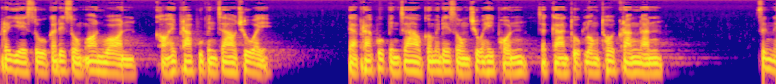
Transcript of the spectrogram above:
พระเยซูก็ได้ทรงอ้อนวอน ขอให้พระผู้เป็นเจ้าช่วย แต่พระผู้เป็นเจ้าก็ไม่ได้ทรงช่วยให้พ้นจากการถูกลงโทษครั้งนั้น ซึ่งใน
